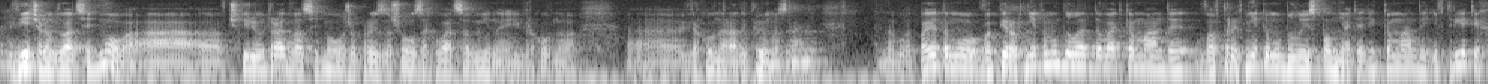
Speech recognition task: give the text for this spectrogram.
вечером 27-го, а э, в 4 утра 27-го уже произошел захват Совмина и Верховного, э, Верховной Рады Крыма зданий. Ну Вот. Поэтому, во-первых, некому было отдавать команды, во-вторых, некому было исполнять эти команды, и в-третьих,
